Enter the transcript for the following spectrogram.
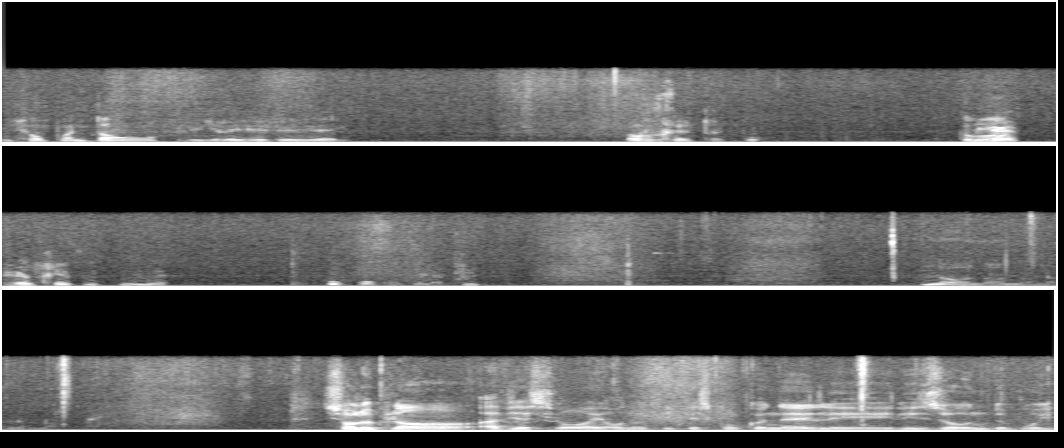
ils sont point dedans, je dirais Oh, je resterai pas. Comment je, je serai foutu, mais faut pas compter là-dessus. Non, non, non, non, non. non. Sur le plan aviation, aéronautique, est-ce qu'on connaît les, les zones de bruit?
